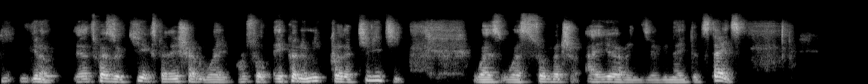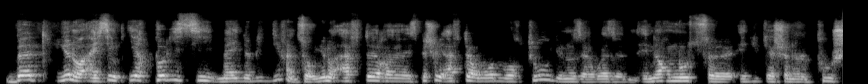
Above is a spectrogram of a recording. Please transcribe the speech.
key, you know, that was a key explanation why also economic productivity was was so much higher in the United States. But you know, I think here policy made a big difference. So you know, after uh, especially after World War II, you know, there was an enormous uh, educational push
